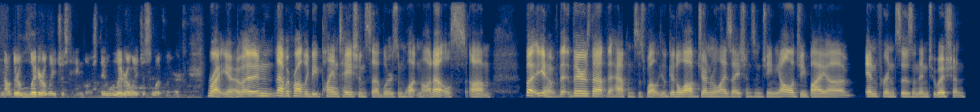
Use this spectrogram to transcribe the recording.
no, they're literally just English. They literally just live there. Right. Yeah, and that would probably be plantation settlers and whatnot else. Um, but you know, th- there's that that happens as well. You'll get a lot of generalizations in genealogy by uh, inferences and intuition,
